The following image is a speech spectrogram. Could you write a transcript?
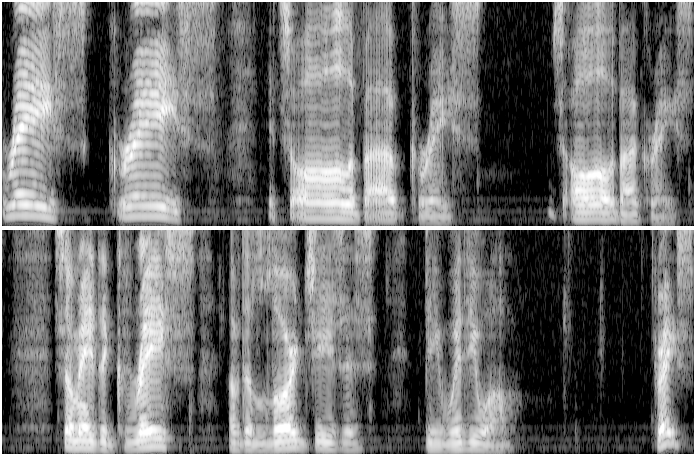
grace, grace. It's all about grace. It's all about grace. So may the grace of the Lord Jesus be with you all. Grace.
